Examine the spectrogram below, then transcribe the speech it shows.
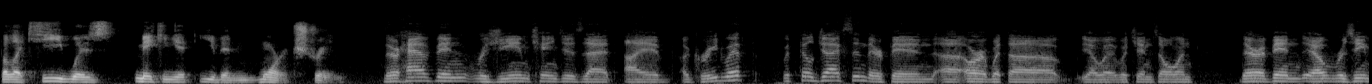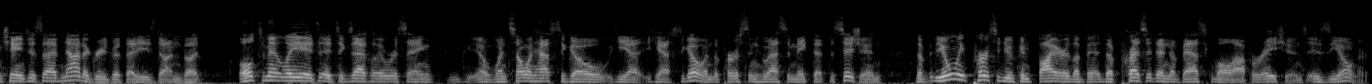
but like he was making it even more extreme. There have been regime changes that I've agreed with with Phil Jackson. There have been, uh, or with uh, you know, with- James Dolan. There have been you know regime changes that I've not agreed with that he's done, but ultimately it's, it's exactly what we're saying. You know, when someone has to go, he ha- he has to go, and the person who has to make that decision, the the only person who can fire the the president of basketball operations is the owner.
